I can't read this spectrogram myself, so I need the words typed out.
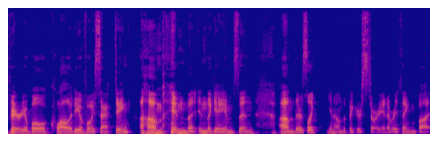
variable quality of voice acting um, in the in the games, and um, there's like you know the bigger story and everything. But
